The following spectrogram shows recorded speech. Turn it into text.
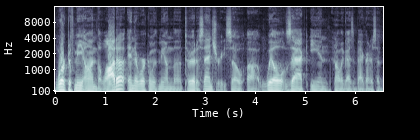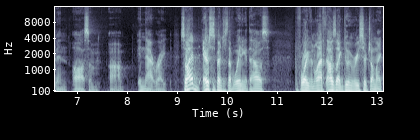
worked with me on the Lada, and they're working with me on the Toyota Century. So uh, Will, Zach, Ian, and all the guys at bag riders have been awesome uh, in that right. So I had air suspension stuff waiting at the house before I even left. I was like doing research on like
